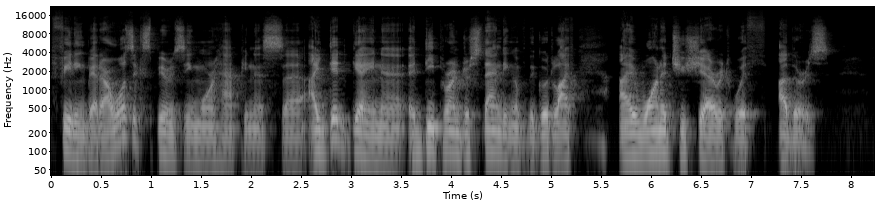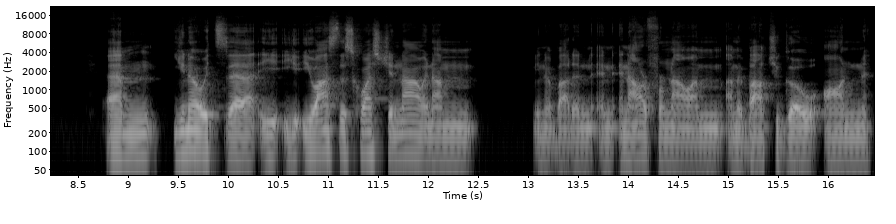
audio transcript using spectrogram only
feeling better, I was experiencing more happiness, uh, I did gain a, a, deeper understanding of the good life. I wanted to share it with others. Um, you know, it's uh, you, you asked this question now, and I'm, you know, about an, an, an, hour from now, I'm I'm about to go on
